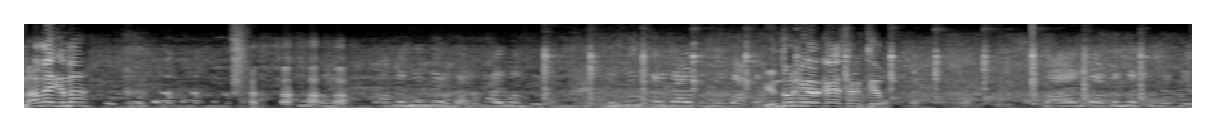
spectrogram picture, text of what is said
नालायक ना? तर. इंदोरीकर काय सांगतात सांगायचं असं नसतं ते.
